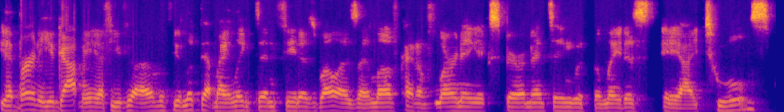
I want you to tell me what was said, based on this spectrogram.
Yeah, Bernie, you got me. If you've uh, if you looked at my LinkedIn feed as well as I love kind of learning, experimenting with the latest AI tools.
